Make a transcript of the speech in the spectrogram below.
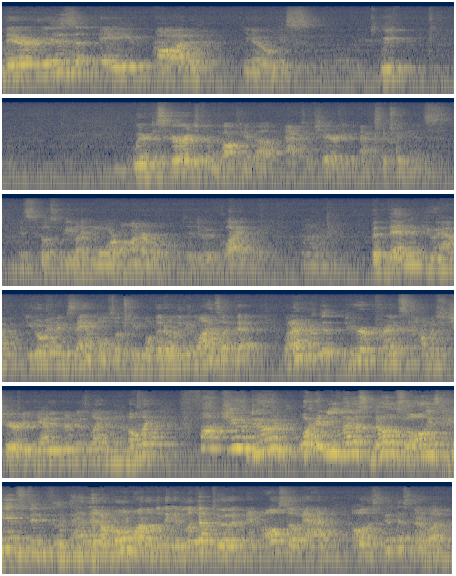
there is a odd, you know, it's we we're discouraged from talking about acts of charity, acts of goodness. It's supposed to be like more honorable to do it quietly. Hmm. But then you have you don't have examples of people that are living lives like that. When I heard that, you hear Prince how much charity he did during his life? I was mm-hmm. like, "Fuck you, dude! Why didn't you let us know so all these kids didn't had a role model that they could look up to and also add all this goodness in their life?"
